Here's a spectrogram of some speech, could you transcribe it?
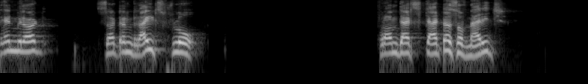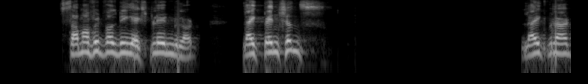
then, my lord, certain rights flow from that status of marriage. Some of it was being explained, my lord, like pensions. Like, my lord,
